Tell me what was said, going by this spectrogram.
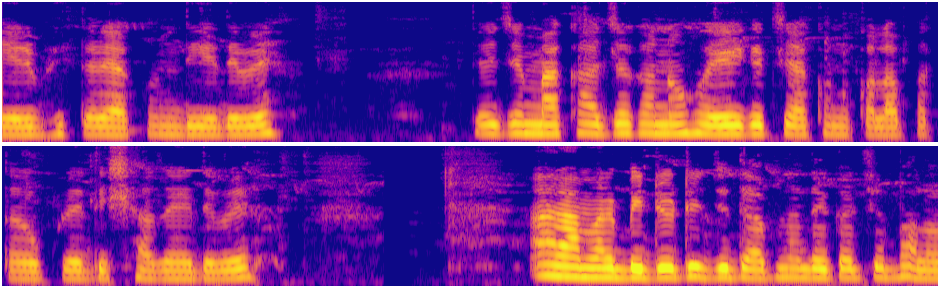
এর ভিতরে এখন দিয়ে দেবে। তো এই যে মাখা জাকানো হয়ে গেছে, এখন কলা পাতার উপরে দিয়ে সাজিয়ে দেবে। আর আমার ভিডিওটি যদি আপনাদের কাছে ভালো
